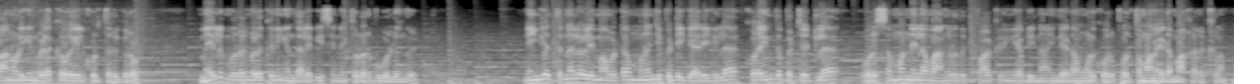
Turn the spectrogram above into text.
காணொளியின் விளக்க உரையில் கொடுத்திருக்கிறோம். மேலும் விவரங்களுக்கு நீங்கள் இந்த அலைபேசி எண்ணை தொடர்பு கொள்ளுங்கள். நீங்கள் திருநெல்வேலி மாவட்டம் முனஞ்சிப்பட்டிக்கு அருகில் குறைந்த பட்ஜெட்டில் ஒரு செம்மண் நிலம் வாங்குறதுக்கு பார்க்குறீங்க அப்படின்னா இந்த இடம் உங்களுக்கு ஒரு பொருத்தமான இடமாக இருக்கலாம்.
